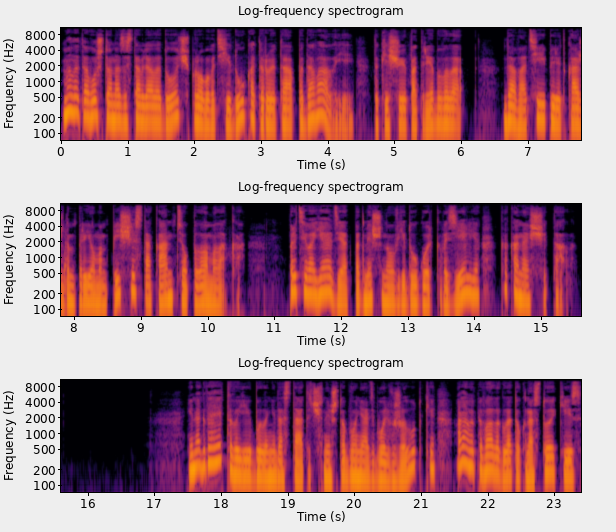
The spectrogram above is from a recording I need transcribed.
Мало того, что она заставляла дочь пробовать еду, которую та подавала ей, так еще и потребовала давать ей перед каждым приемом пищи стакан теплого молока. Противоядие от подмешанного в еду горького зелья, как она считала. Иногда этого ей было недостаточно, и чтобы унять боль в желудке, она выпивала глоток настойки из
